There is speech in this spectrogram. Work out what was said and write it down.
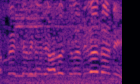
అంబేద్కర్ గారి ఆలోచన విధానాన్ని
